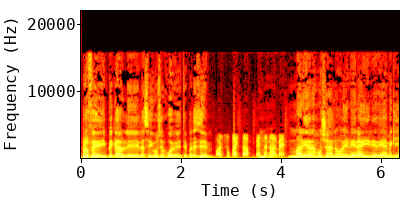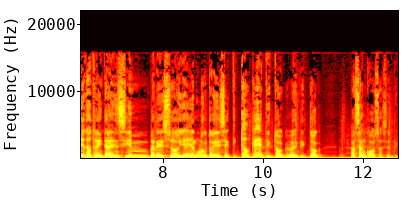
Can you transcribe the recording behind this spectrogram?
Profe, impecable, la seguimos el jueves, ¿te parece? Por supuesto, beso enorme. Mariana Moyano en el aire de AM530 en Siempre Soy. Hay alguno que todavía dice, TikTok, ¿qué es TikTok? En TikTok pasan cosas en TikTok.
